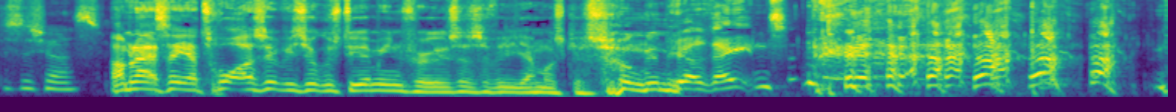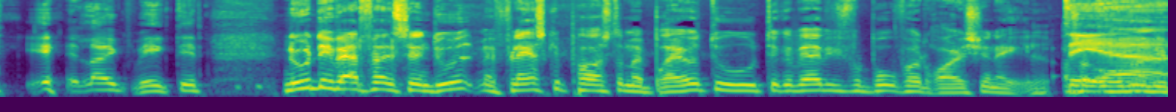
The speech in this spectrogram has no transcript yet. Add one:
det synes jeg også. Nå, men altså, jeg tror også, at hvis jeg kunne styre mine følelser, så ville jeg måske have sunget mere rent. det er heller ikke vigtigt. Nu er det i hvert fald sendt ud med flaskeposter, med brevdue. Det kan være, at vi får brug for et røgjournal. Og så Det åbner er vi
